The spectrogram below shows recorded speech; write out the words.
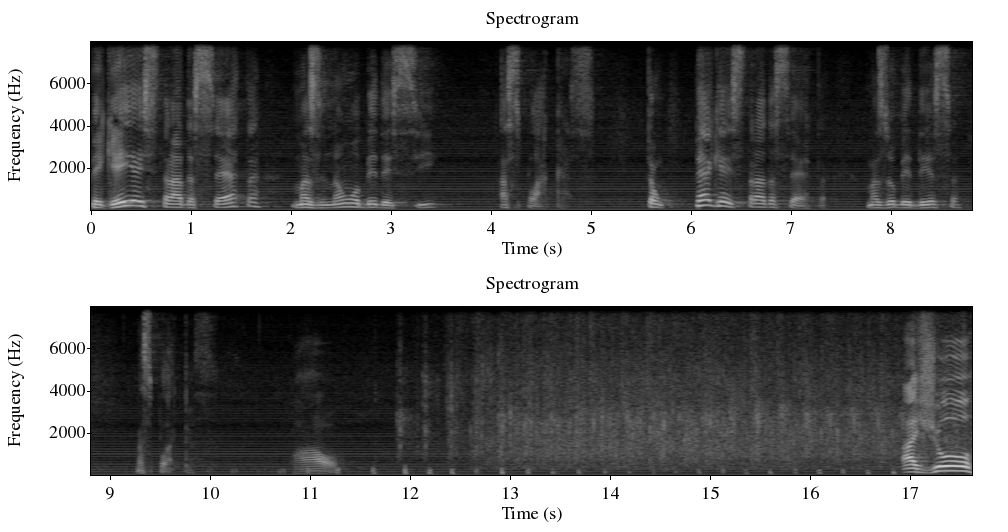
Peguei a estrada certa, mas não obedeci às placas. Então, pegue a estrada certa, mas obedeça às placas. Uau! A Jo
